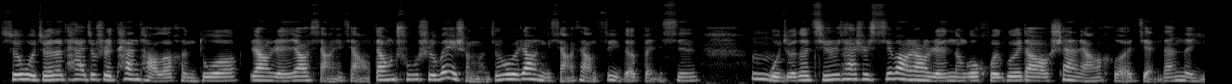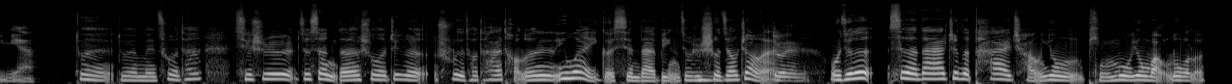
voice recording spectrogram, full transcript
所以我觉得他就是探讨了很多，让人要想一想当初是为什么，就会让你想想自己的本心。嗯，我觉得其实他是希望让人能够回归到善良和简单的一面。对对，没错，它其实就像你刚才说的，这个书里头他还讨论另外一个现代病，就是社嗯交障碍。对，我觉得现在大家真的太常用屏幕、用网络了，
